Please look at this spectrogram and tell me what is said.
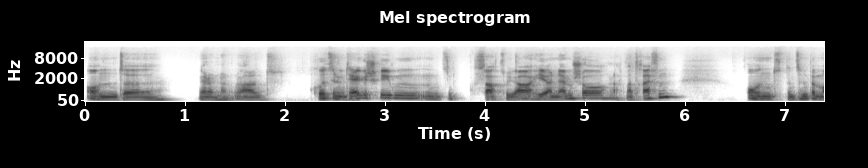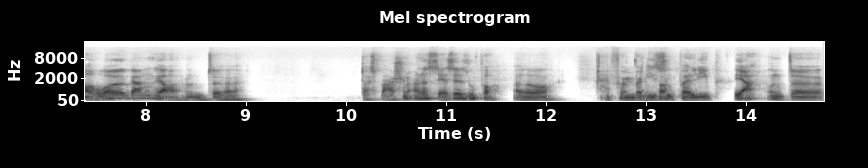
Und äh, ja, dann hatten wir halt kurz hin und her geschrieben und gesagt so, ja, hier in NEM-Show, lass mal treffen. Und dann sind wir mal rübergegangen, ja, und äh, das war schon alles sehr, sehr super. Also vor allem war die super lieb. Ja, und äh,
